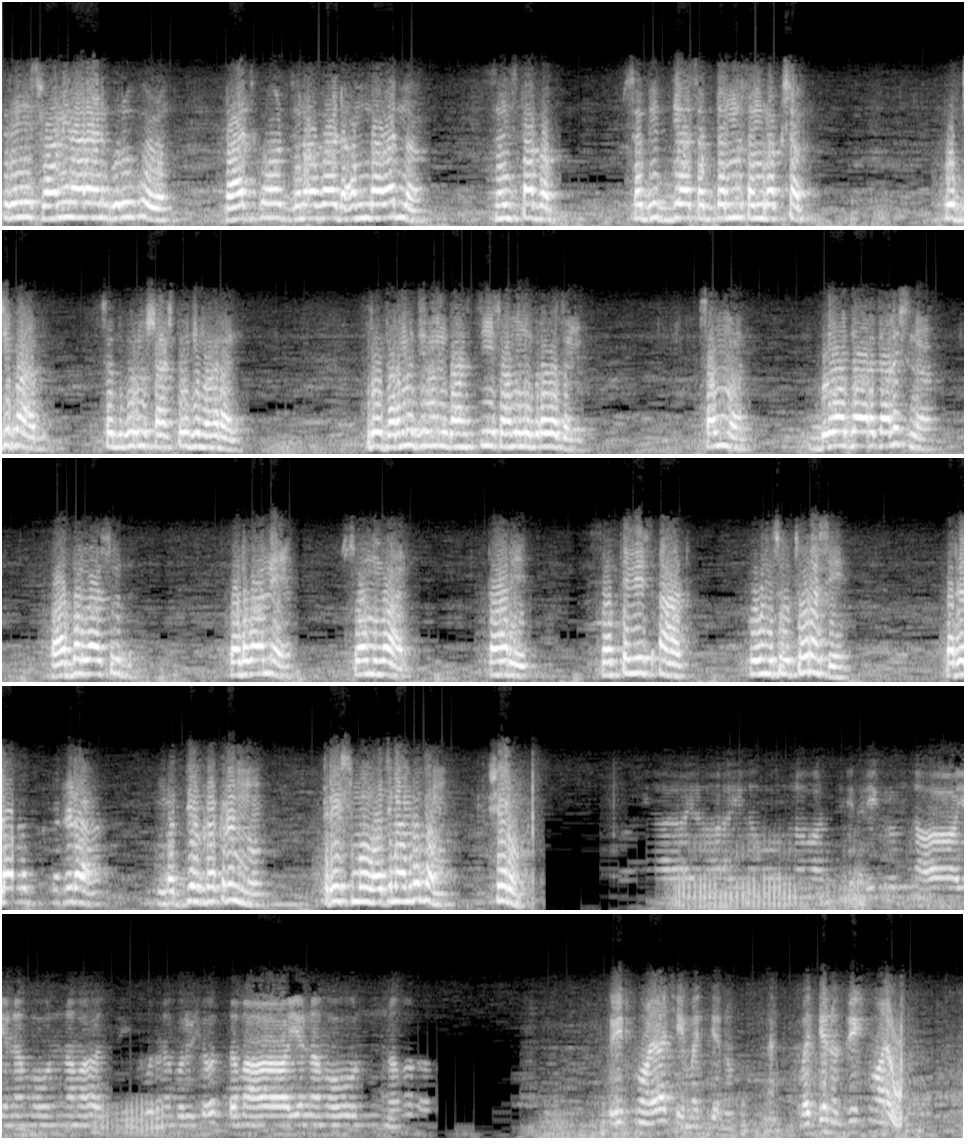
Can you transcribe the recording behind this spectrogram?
શ્રી સ્વામિનારાયણ ગુરુકુળ, રાજકોટ, જુનાગઢ, અમદાવાદના સંસ્થાપક, સદવિદ્યા સદધર્મ સંરક્ષક, પૂજ્યપાદ સદગુરુ શાસ્ત્રીજી મહારાજ, શ્રી ધર્મજીવન દાસજી સ્વામીનું પ્રવચન. સંમત બે હજાર ચાલીસ ના ભાદરવા સુદ પડવાને સોમવાર તારીખ સત્યાવીસ આઠ ઓગણીસો ચોરાસી કટડા મધ્ય પ્રકરણનું ત્રીસમું વચનામૃતમ શરૂ. મધ્યનું. મધ્યનું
